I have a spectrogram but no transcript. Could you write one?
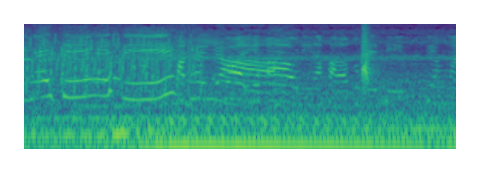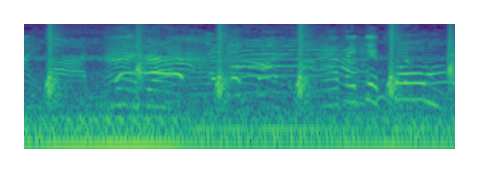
ยังไงสิยังไงสิพัทยาค่ะวันนี้นะคะเราจะไปทริปเชียงใหม่กันอ่าใช่อ่าไปเก็บส้มเ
